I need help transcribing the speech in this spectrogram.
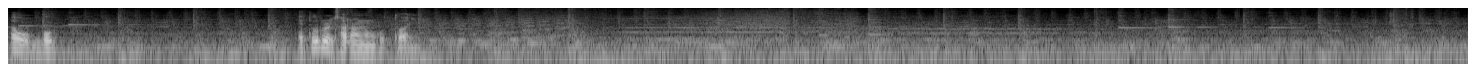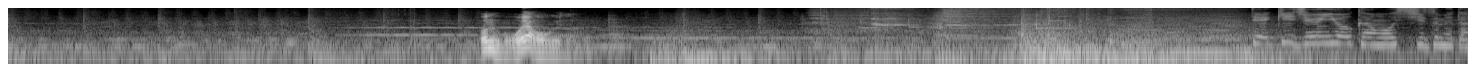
어, 뭐 배도를 잘하는 것도 아니고 넌 뭐야 거기서 敵巡洋艦を沈めた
